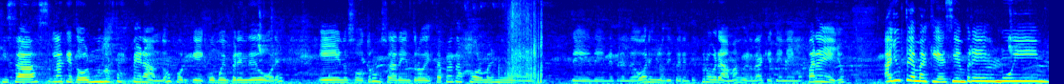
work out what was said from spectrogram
quizás la que todo el mundo está esperando, porque como emprendedores, eh, nosotros, o sea, dentro de esta plataforma de- de emprendedores y los diferentes programas, ¿verdad?, que tenemos para ellos, hay un tema que siempre es muy,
